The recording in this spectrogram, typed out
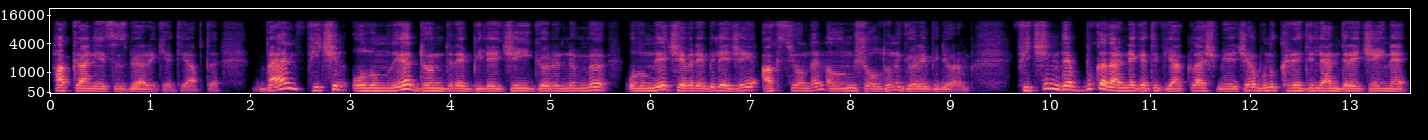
hakkaniyetsiz bir hareket yaptı. Ben Fitch'in olumluya döndürebileceği görünümü, olumluya çevirebileceği aksiyonların alınmış olduğunu görebiliyorum. Fitch'in de bu kadar negatif yaklaşmayacağı, bunu kredilendireceğine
